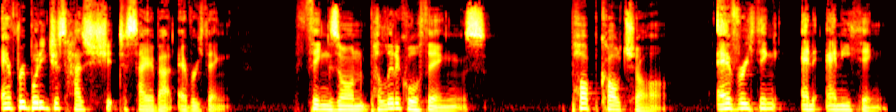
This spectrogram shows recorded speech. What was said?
everybody just has shit to say about everything. Things on political things, pop culture, everything and anything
